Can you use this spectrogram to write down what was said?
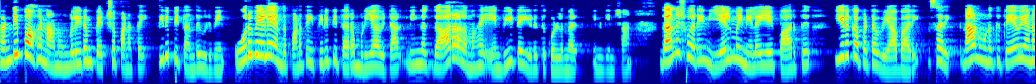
கண்டிப்பாக நான் உங்களிடம் பெற்ற பணத்தை திருப்பி தந்து விடுவேன். ஒருவேளை அந்த பணத்தை திருப்பி தர முடியாவிட்டால் நீங்கள் தாராளமாக என் வீட்டை எடுத்துக்கொள்ளுங்கள் என்கின்றான். தனுஷ்வரின் ஏழ்மை நிலையை பார்த்து இறக்கப்பட்ட வியாபாரி சரி நான் உனக்கு தேவையான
